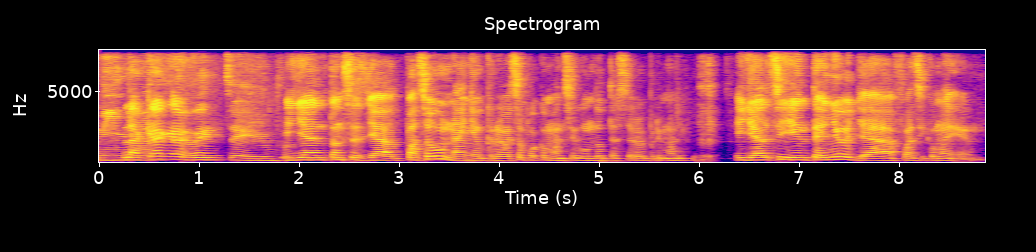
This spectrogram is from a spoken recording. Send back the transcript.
niños. la caga, güey. Sí, un poco. Y ya entonces ya pasó un año, creo, eso fue como en segundo tercero de primario. Y ya el siguiente año ya fue así como de,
